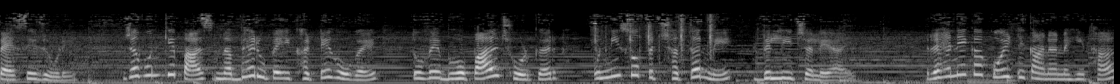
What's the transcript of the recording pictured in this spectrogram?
पैसे जोड़े। जब उनके पास नब्बे रुपए इकट्ठे हो गए तो वे भोपाल छोड़कर 1975 में दिल्ली चले आए। रहने का कोई ठिकाना नहीं था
